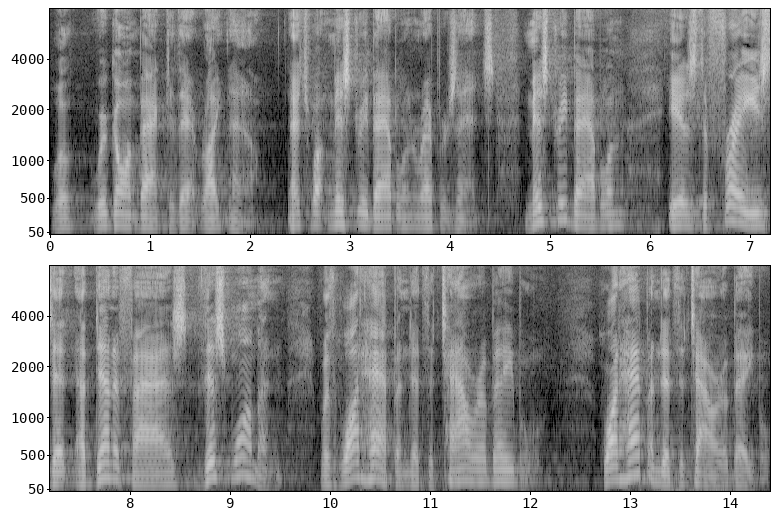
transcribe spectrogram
Well, we're going back to that right now. That's what Mystery Babylon represents. Mystery Babylon is the phrase that identifies this woman with what happened at the Tower of Babel. What happened at the Tower of Babel?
